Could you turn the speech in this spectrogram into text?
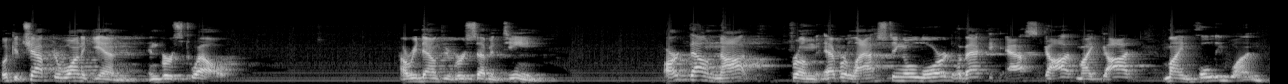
Look at chapter 1 again in verse 12. I'll read down through verse 17. Art thou not from everlasting, O Lord? Habakkuk asks God, My God, mine Holy One.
